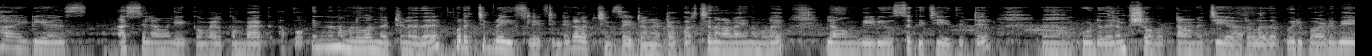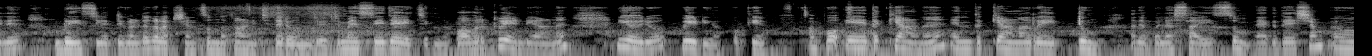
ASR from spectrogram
ഹായ് ഡിയേഴ്സ് അസ്സാം വലൈക്കും വെൽക്കം ബാക്ക് അപ്പോൾ ഇന്ന് നമ്മൾ വന്നിട്ടുള്ളത് കുറച്ച് ബ്രേസ്ലെറ്റിന്റെ കളക്ഷൻസ് ആയിട്ടാണ് കേട്ടോ. കുറച്ച് നാളായി നമ്മൾ ലോങ് വീഡിയോസൊക്കെ ചെയ്തിട്ട് കൂടുതലും ഷോർട്ടാണ് ചെയ്യാറുള്ളത്. അപ്പോൾ ഒരുപാട് പേര് ബ്രേസ്ലെറ്റുകളുടെ കളക്ഷൻസ് ഒന്ന് കാണിച്ച് തരുമെന്ന് ചോദിച്ചു. മെസ്സേജ് അയച്ചിരുന്നു. അപ്പോൾ അവർക്ക് വേണ്ടിയാണ് ഈ ഒരു വീഡിയോ ഓക്കെ അപ്പോൾ ഏതൊക്കെയാണ് എന്തൊക്കെയാണ് റേറ്റും അതേപോലെ സൈസും ഏകദേശം ഒരു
